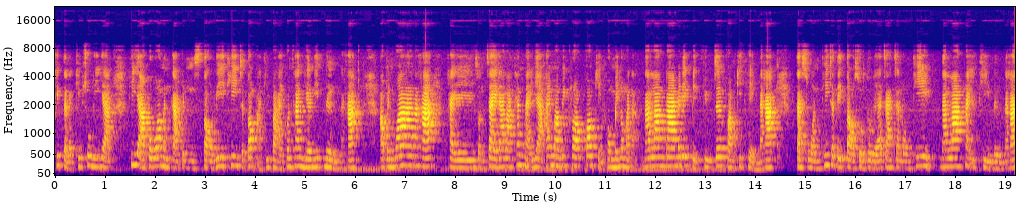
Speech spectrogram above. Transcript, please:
คลิปแต่ละคลิปช่วงนี้ยาวที่ยาวเพราะว่ามันกลายเป็นสตอรี่ที่จะต้องอธิบายค่อนข้างเยอะนิดนึงนะคะ เอาเป็นว่านะคะ ใครสนใจดาราท่านไหนอยากให้มาวิเคราะห์ก็เขียนคอมเมนต์ลงมาด้านล่างได้ไม่ได้ปิดฟิวเจอร์ความคิดเห็นนะคะ แต่ส่วนที่จะติดต่อส่วนตัวเดี๋ยวอาจารย์จะลงที่ด้านล่างให้อีกทีหนึ่งนะคะ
